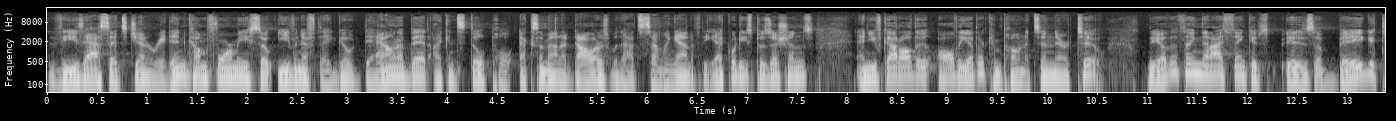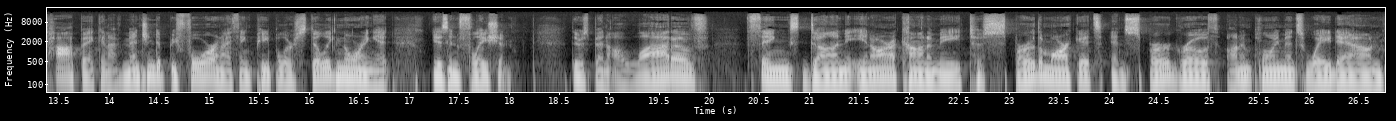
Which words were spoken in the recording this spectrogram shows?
these assets generate income for me. So even if they go down a bit, I can still pull X amount of dollars without selling out of the equities positions. And you've got all the all the other components in there too. The other thing that I think is is a big topic, and I've mentioned it before, and I think people are still ignoring it, is inflation. There's been a lot of things done in our economy to spur the markets and spur growth. Unemployment's way down.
